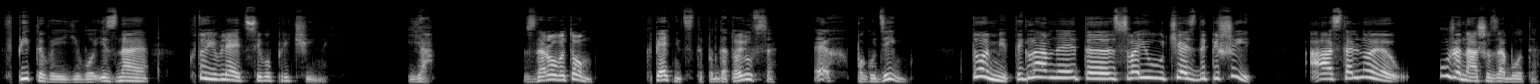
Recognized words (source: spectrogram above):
впитывая его и зная, кто является его причиной. Я. Здорово, Том. К пятнице-то подготовился? Эх, погудим. Томми, ты, главное, это свою часть допиши, а остальное уже наша забота.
